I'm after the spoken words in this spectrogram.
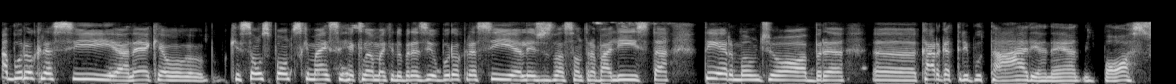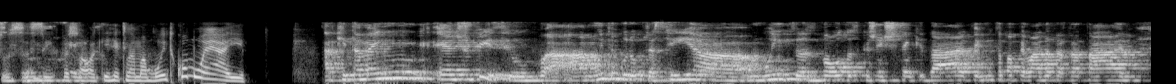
à burocracia, né, que, é o, que são os pontos que mais se reclama aqui no Brasil: burocracia, legislação trabalhista, ter mão de obra, uh, carga tributária, né, impostos, assim, o pessoal aqui reclama muito. Como é aí? Aqui também é difícil, há muita burocracia, muitas voltas que a gente tem que dar, tem muita papelada para tratar,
